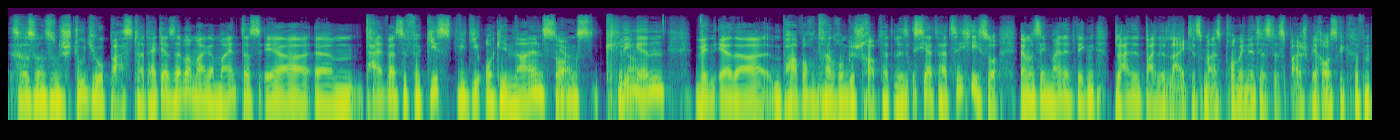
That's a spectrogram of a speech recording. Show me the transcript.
So, so, so ein Studio-Bastler. Der hat ja selber mal gemeint, dass er ähm, teilweise vergisst, wie die originalen Songs ja, klingen, genau. wenn er da ein paar Wochen dran rumgeschraubt hat. Und das ist ja tatsächlich so. Wenn man sich meinetwegen Blinded by the Light jetzt mal als prominentestes Beispiel rausgegriffen,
